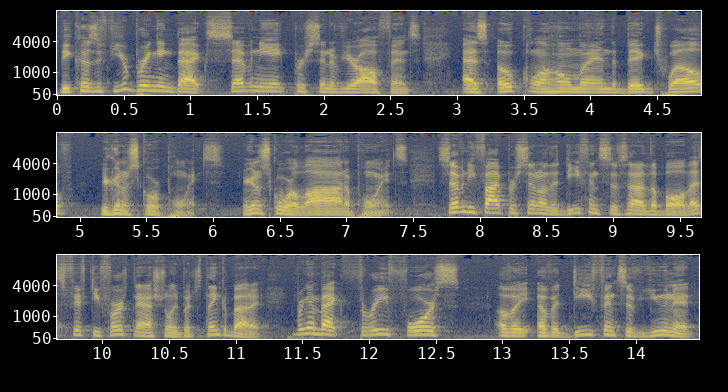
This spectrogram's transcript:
Because if you're bringing back 78% of your offense as Oklahoma and the Big 12, you're going to score points. You're going to score a lot of points. 75% on the defensive side of the ball. That's 51st nationally, but think about it. Bringing back three fourths of a, of a defensive unit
